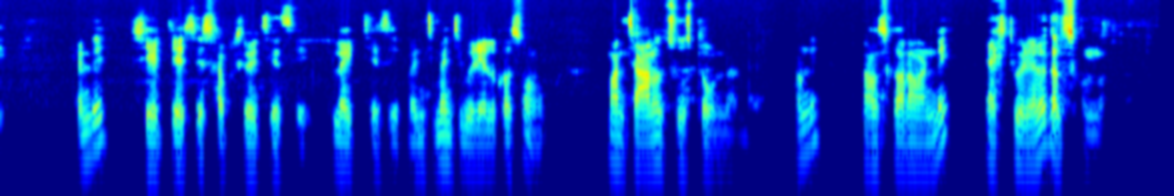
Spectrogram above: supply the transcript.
అండి షేర్ చేసి సబ్స్క్రైబ్ చేసి లైక్ చేసి మంచి మంచి వీడియోల కోసం మన ఛానల్ చూస్తూ ఉండండి. అండి నమస్కారం అండి. నెక్స్ట్ వీడియోలో కలుసుకుందాం.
